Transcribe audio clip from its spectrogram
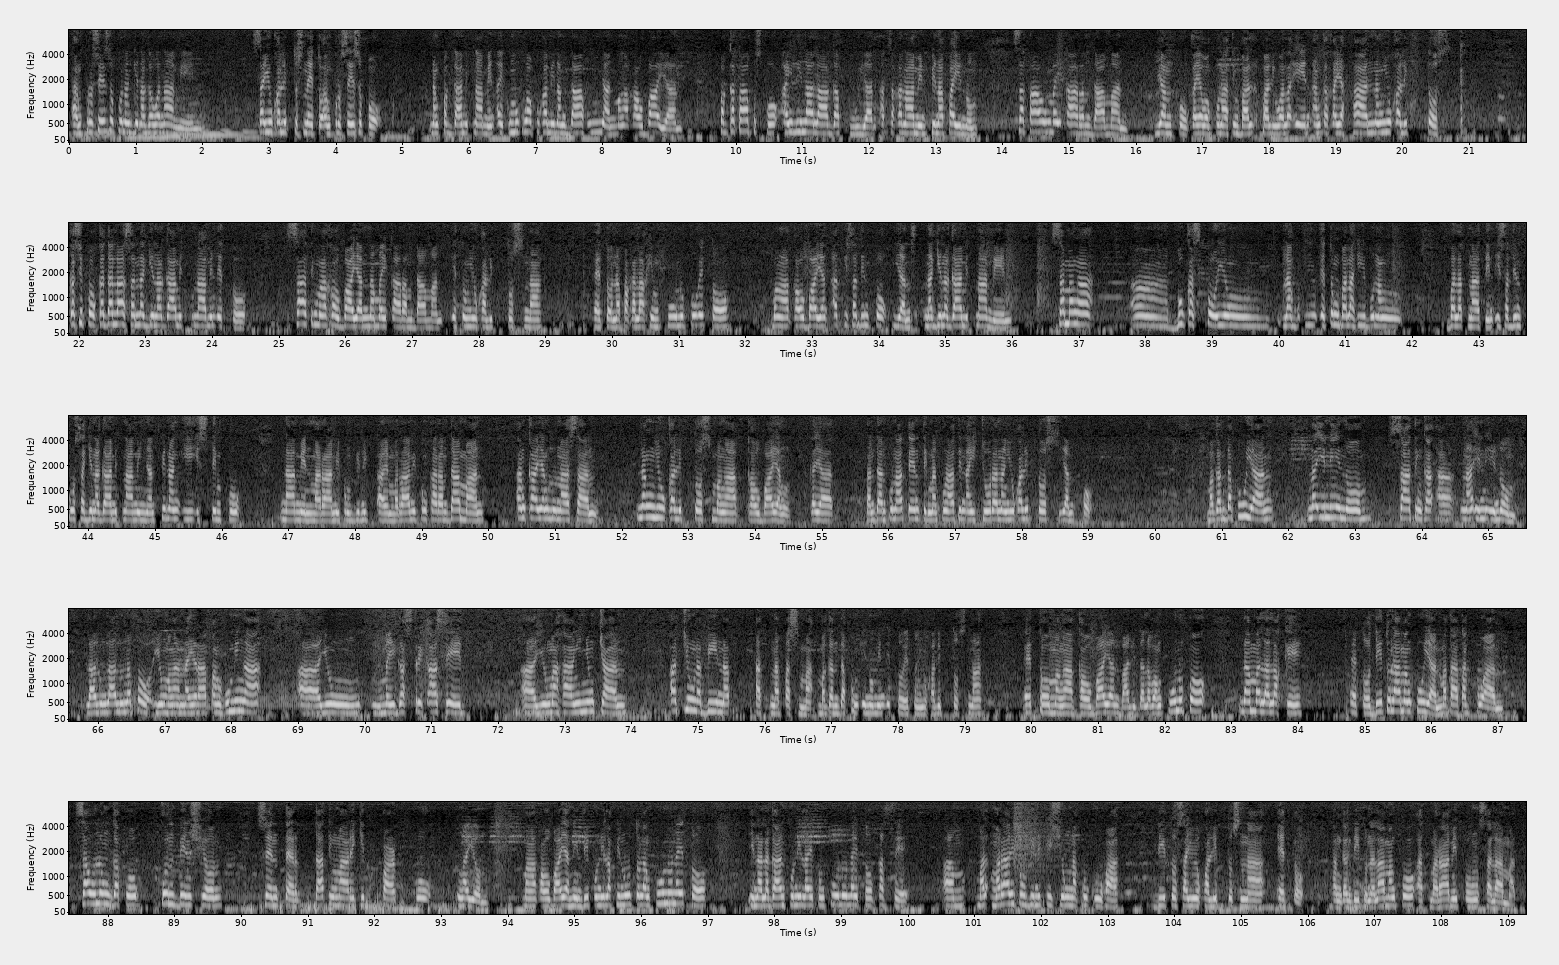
Ang proseso po ng ginagawa namin, sa eucalyptus na ito, ang proseso po ng paggamit namin ay kumukuha po kami ng dahon yan, mga kaubayan. Pagkatapos po ay linalaga po yan at saka namin pinapainom sa taong may karamdaman. Yan po, kaya wag po nating bal- baliwalain ang kakayahan ng eucalyptus kasi po, kadalasan na ginagamit po namin ito sa ating mga kaubayan na may karamdaman, itong eucalyptus na ito, napakalaking puno po ito, mga kaubayan, at isa din po yan na ginagamit namin sa mga ah, bukas po yung itong balahibo ng balat natin, isa din po sa ginagamit namin yan, pinang-i-steam po namin marami pong binip, ay, marami pong karamdaman ang kayang lunasan ng eucalyptus mga kaubayang. Kaya tandaan po natin, tingnan po natin ang itsura ng eucalyptus, yan po. Maganda po yan na iniinom sa ating ah, na iniinom. Lalong-lalo na po yung mga nahirapang huminga, ah, yung may gastric acid, ah, yung mahangin yung tiyan, at yung nabinat at napasma. Maganda pong inumin ito, itong eucalyptus na ito mga kaubayan, bali dalawang puno po na malalaki. Ito, dito lamang po yan, matatagpuan sa Olongapo Convention Center, dating Marikit Park po ngayon. Mga kaubayan, hindi po nila pinutol ang puno na ito. Inalagaan po nila itong puno na ito kasi um, mar- marami pong benepisyong nakukuha dito sa eucalyptus na ito. Hanggang dito na lamang po at marami pong salamat.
